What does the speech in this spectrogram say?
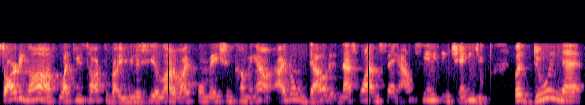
starting off, like you talked about, you're going to see a lot of I formation coming out. I don't doubt it, and that's why I'm saying I don't see anything changing. But doing that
